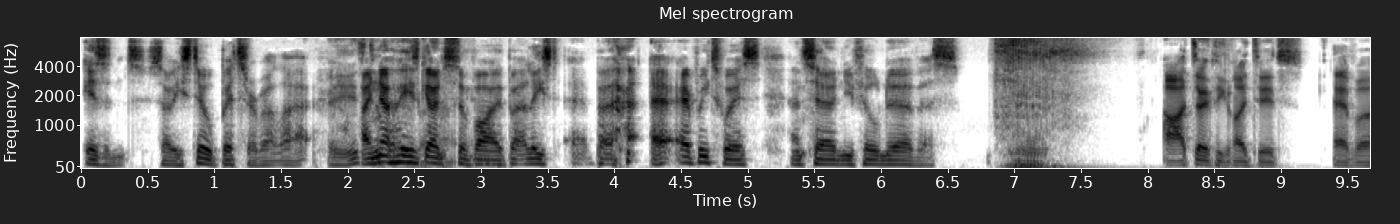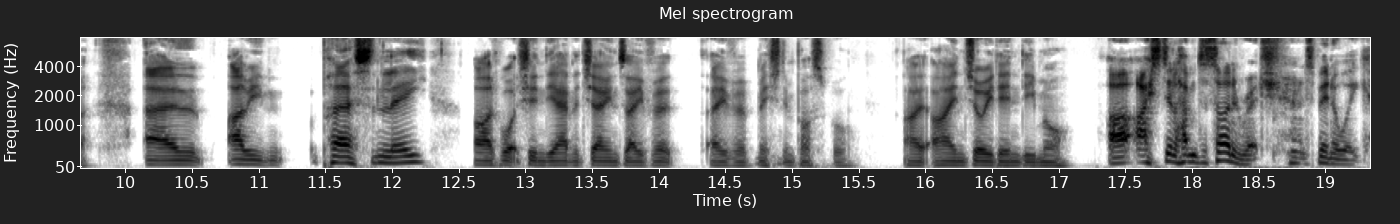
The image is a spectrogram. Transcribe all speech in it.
isn't. So he's still bitter about that. He is I know bitter he's about going to that, survive, but at least but at every twist and turn, you feel nervous. I don't think I did ever. Uh, I mean, personally, I'd watch Indiana Jones over over Mission Impossible. I, I enjoyed Indy more. Uh, I still haven't decided, Rich. It's been a week.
